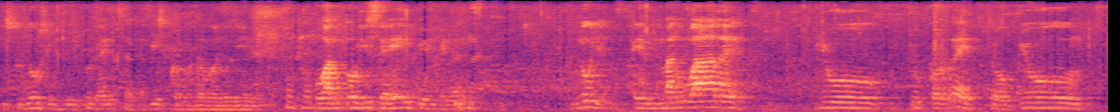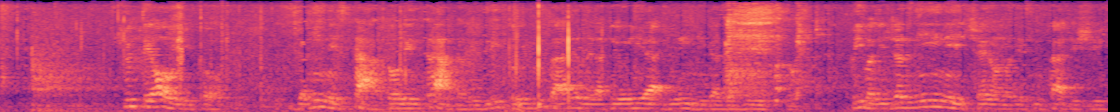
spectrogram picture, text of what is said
Gli studiosi di giurisprudenza capiscono cosa voglio dire. O Antonisei per i penalisti. Noi è il manuale più, più corretto, più, più teorico. Giannini è stato l'entrata del diritto tributario nella teoria giuridica del diritto. Prima di Giannini c'erano dei simpatici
